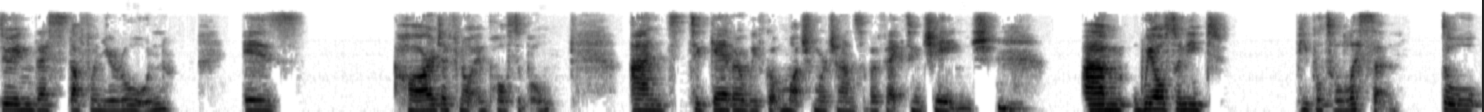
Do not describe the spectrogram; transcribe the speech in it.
doing this stuff on your own is hard, if not impossible. And together we've got much more chance of affecting change. Um, we also need people to listen. So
